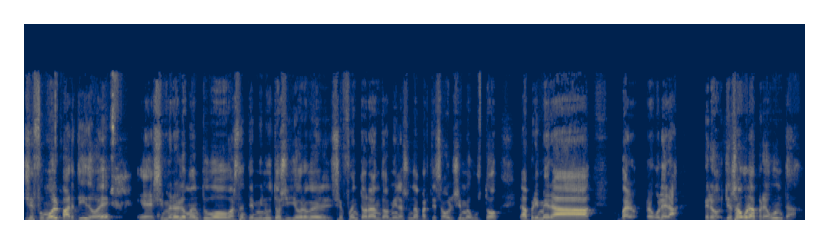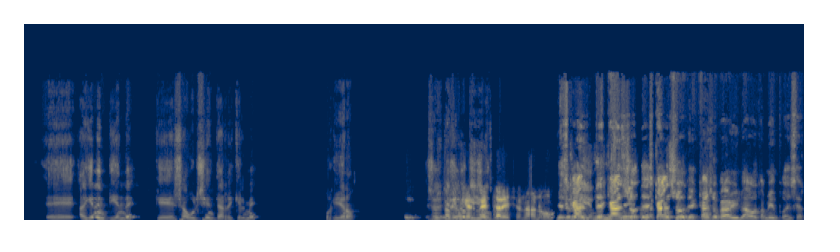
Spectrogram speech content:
Se fumó el partido, ¿eh? eh Simeone lo mantuvo bastantes minutos y yo creo que se fue entonando. A mí la segunda parte de Saúl sí me gustó. La primera, bueno, regulera. Pero yo os hago una pregunta. Eh, ¿Alguien entiende que Saúl siente a Riquelme? Porque yo no. Eso, eso es lo Porque que él yo no no está lesionado, ¿no? Descanso, descanso, descanso para Bilbao también puede ser.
